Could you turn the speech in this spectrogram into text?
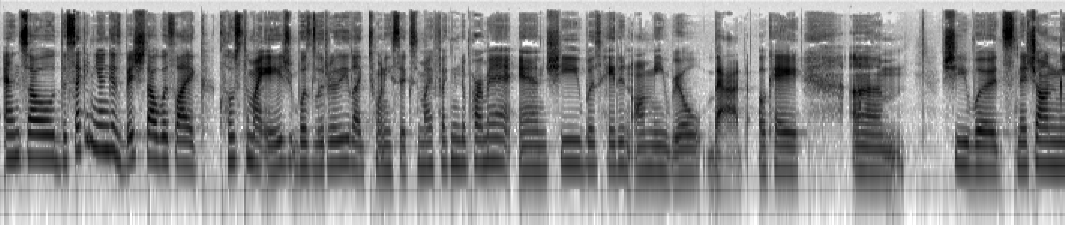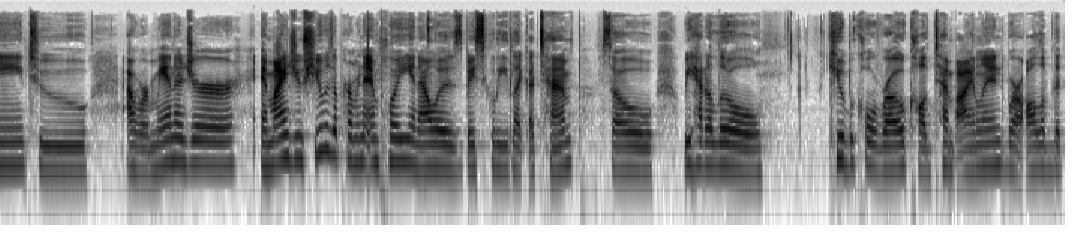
And so the second youngest bitch that was like close to my age was literally like 26 in my fucking department. And she was hating on me real bad. Okay. Um, she would snitch on me to our manager. And mind you, she was a permanent employee and I was basically like a temp. So we had a little cubicle row called Temp Island where all of the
